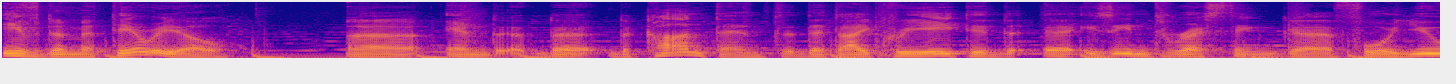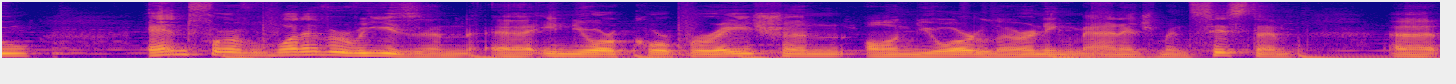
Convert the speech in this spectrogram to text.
If the material uh, and the, the content that I created uh, is interesting uh, for you, and for whatever reason uh, in your corporation on your learning management system, uh,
